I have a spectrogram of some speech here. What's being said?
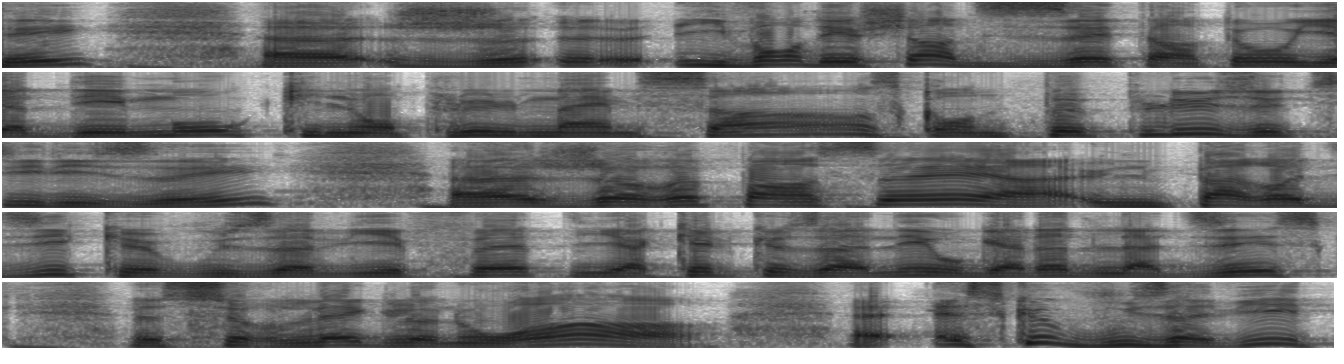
Euh, je, euh, Yvon Deschamps disait tantôt, il y a des mots qui n'ont plus le même sens, qu'on ne peut plus utiliser. Euh, je repensais à une parodie que vous aviez faite il y a quelques années au Gala de la Disque sur l'aigle noir. Est-ce que vous aviez,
